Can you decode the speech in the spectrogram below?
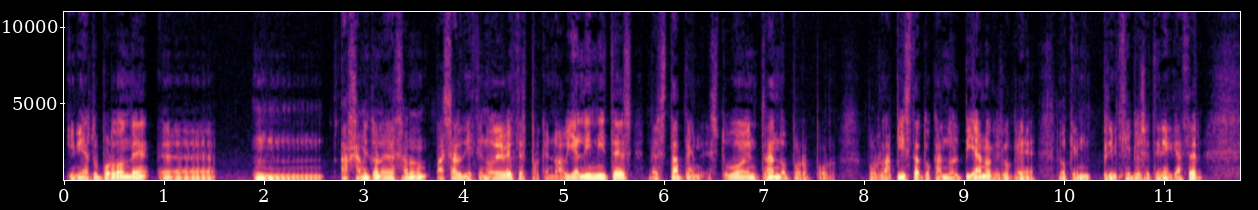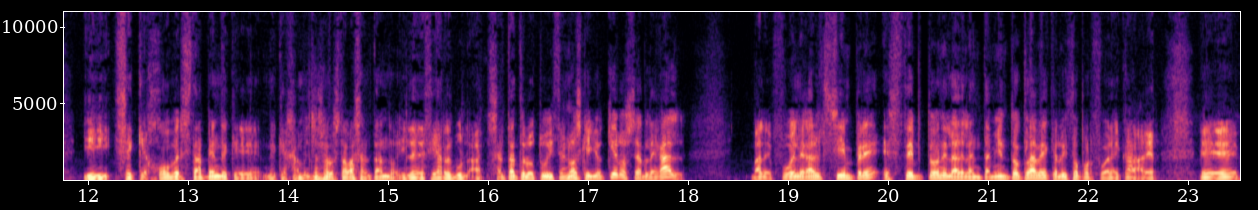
Y mira tú por dónde, eh, mm, a Hamilton le dejaron pasar 19 veces porque no había límites. Verstappen estuvo entrando por, por, por, la pista tocando el piano, que es lo que, lo que en principio se tiene que hacer. Y se quejó Verstappen de que, de que Hamilton se lo estaba saltando. Y le decía a Red Bull, ah, sáltatelo tú. Dice, no, es que yo quiero ser legal. Vale, fue legal siempre, excepto en el adelantamiento clave que lo hizo por fuera. Y claro, a ver, eh,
